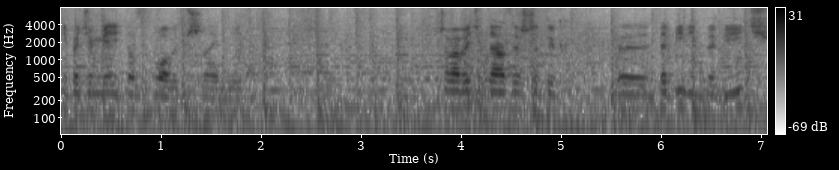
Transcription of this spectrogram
I będziemy mieli to z głowy przynajmniej. Trzeba będzie teraz jeszcze tych y, debili wybić.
